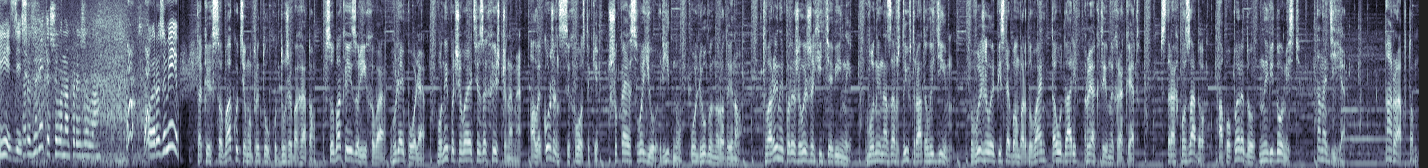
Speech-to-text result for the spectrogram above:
Є здесь. розумієте, що вона пережила? Ой, розумію, Таких собак у цьому притулку дуже багато. Собаки із Оріхова, Гуляйполя. Вони почуваються захищеними, але кожен з цих хвостиків шукає свою рідну, улюблену родину. Тварини пережили жахіття війни. Вони назавжди втратили дім, вижили після бомбардувань та ударів реактивних ракет. Страх позаду, а попереду невідомість та надія. А раптом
